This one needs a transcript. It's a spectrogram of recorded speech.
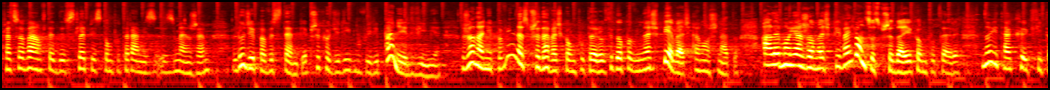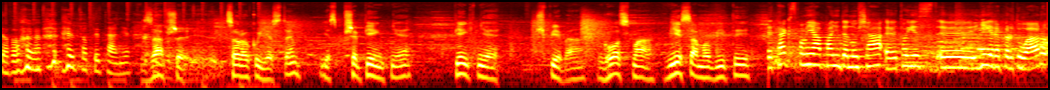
Pracowałam wtedy w sklepie z komputerami z, z mężem. Ludzie po występie przychodzili i mówili: Panie Edwinie, żona nie powinna sprzedawać komputerów, tylko powinna śpiewać, a mąż na to. Ale moja żona śpiewająco sprzedaje komputery. No i tak kwitował to pytanie. Zawsze, co roku jestem, jest przepięknie, pięknie śpiewa, głos ma niesamowity. Tak jak wspomniała Pani Danusia, e, to jest e, jej repertuar. E,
